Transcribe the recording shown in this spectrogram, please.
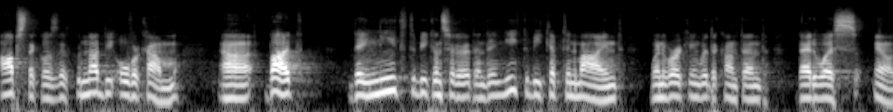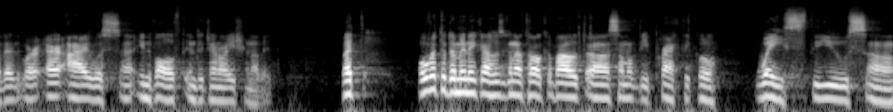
obstacles that could not be overcome, uh, but they need to be considered and they need to be kept in mind when working with the content that was, you know, that where AI was uh, involved in the generation of it. But over to Dominika, who's going to talk about uh, some of the practical ways to use uh,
